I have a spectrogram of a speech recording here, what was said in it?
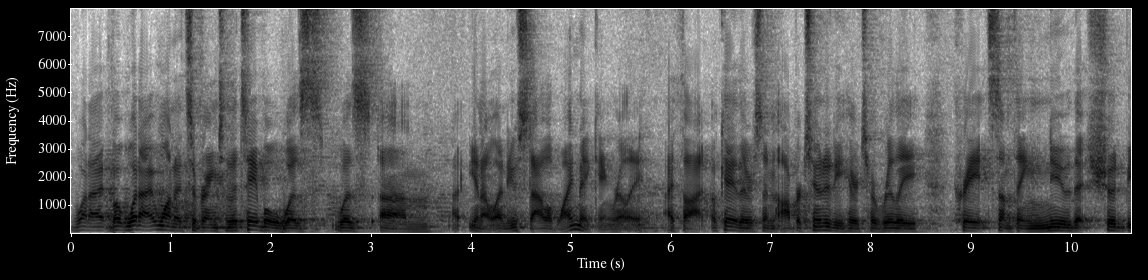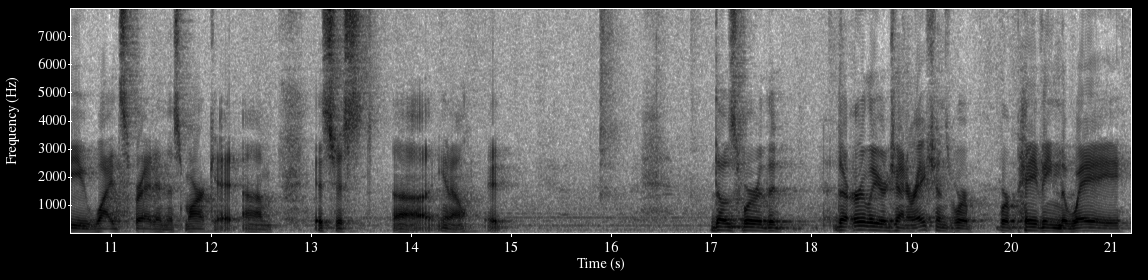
What I but what I wanted to bring to the table was was um, you know a new style of winemaking. Really, I thought, okay, there's an opportunity here to really create something new that should be widespread in this market. Um, it's just uh, you know, it, those were the, the earlier generations were, were paving the way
